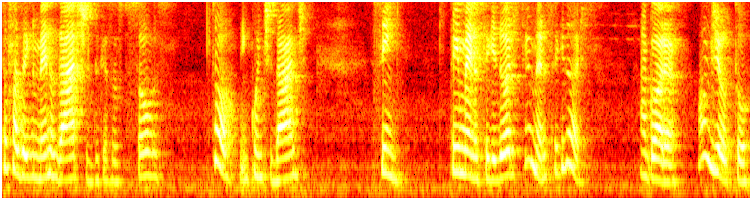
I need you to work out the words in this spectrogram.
Tô fazendo menos artes do que essas pessoas? Tô, em quantidade. Sim. Tenho menos seguidores? Tenho menos seguidores. Agora, onde eu tô?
